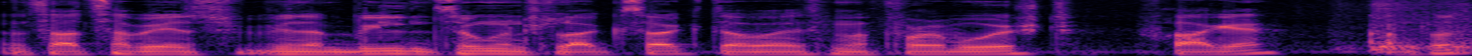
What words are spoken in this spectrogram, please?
Den Satz habe ich jetzt mit einem wilden Zungenschlag gesagt, aber ist mir voll wurscht. Frage, Antwort?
